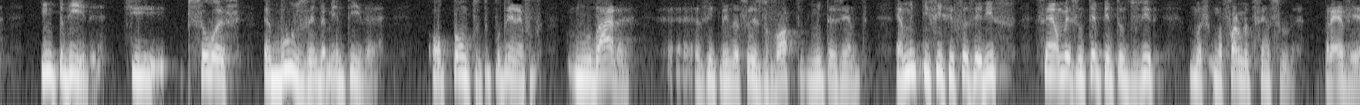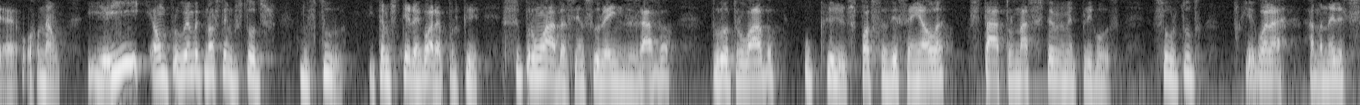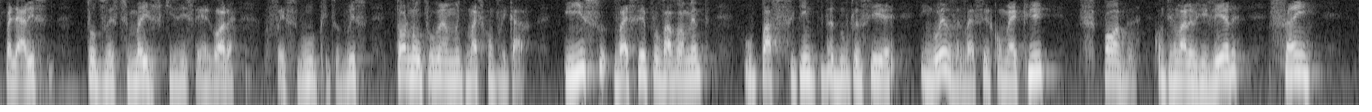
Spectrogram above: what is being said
impedir que pessoas abusem da mentira ao ponto de poderem mudar eh, as inclinações de voto de muita gente. É muito difícil fazer isso sem ao mesmo tempo introduzir uma, uma forma de censura, prévia ou não. E aí é um problema que nós temos todos no futuro e estamos a ter agora, porque se por um lado a censura é indesejável, por outro lado, o que se pode fazer sem ela está a tornar-se extremamente perigoso. Sobretudo porque agora há maneiras de espalhar isso, todos estes meios que existem agora, o Facebook e tudo isso, tornam o problema muito mais complicado. E isso vai ser provavelmente o passo seguinte da democracia inglesa, vai ser como é que se pode continuar a viver sem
